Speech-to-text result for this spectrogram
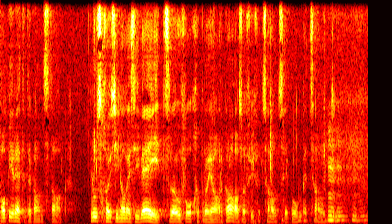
Hobby reden, den ganzen Tag. Plus können sie noch, wenn sie wollen, zwölf Wochen pro Jahr gehen, also fünf bezahlt, sieben unbezahlt. Mhm, mhm.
